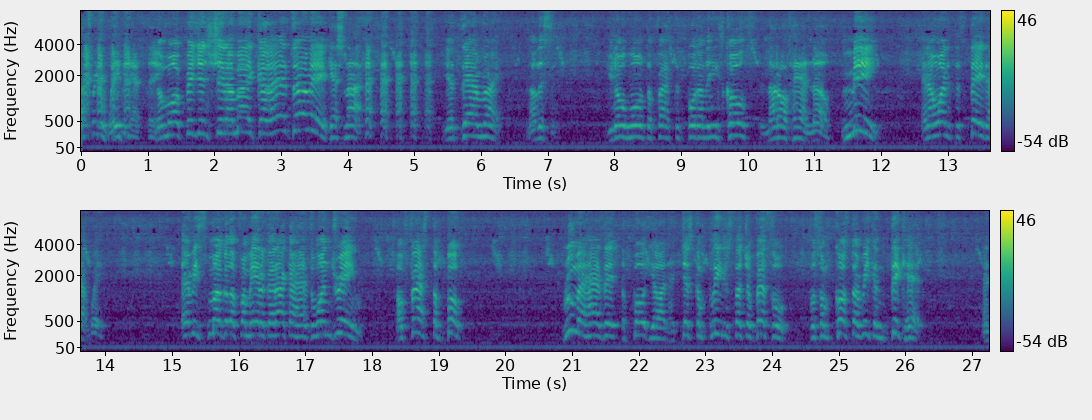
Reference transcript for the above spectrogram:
Watch where you're waving that thing. no more pigeon shit on Micah, eh, Tommy? Guess not. You're damn right. Now listen, you know who owns the fastest boat on the East Coast? Not offhand, no. Me! And I want it to stay that way. Every smuggler from here to Caracas has one dream a faster boat. Rumor has it the boatyard had just completed such a vessel for some Costa Rican dickhead. And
